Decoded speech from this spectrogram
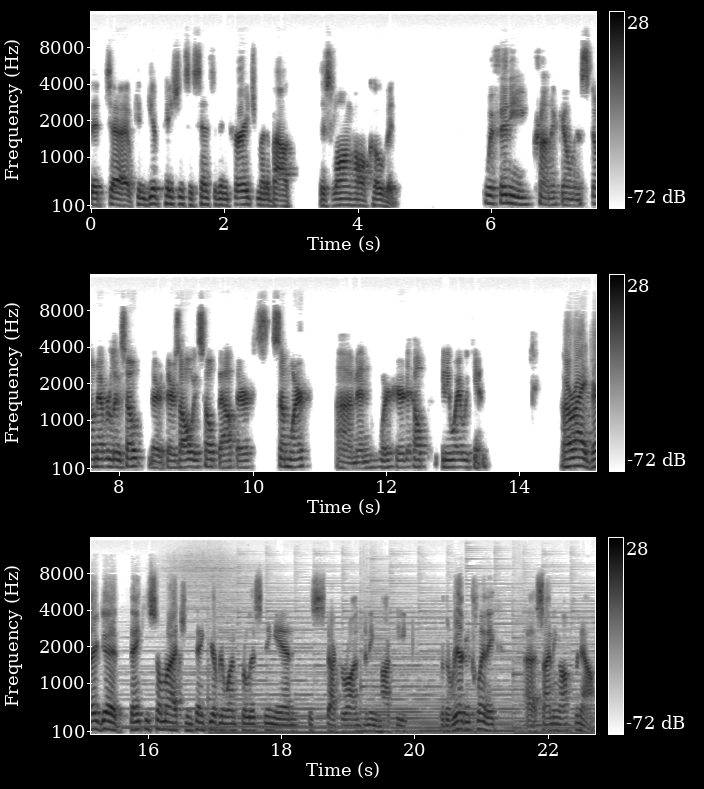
that uh, can give patients a sense of encouragement about this long haul COVID? With any chronic illness, don't ever lose hope. There, there's always hope out there somewhere, um, and we're here to help any way we can. All right, very good. Thank you so much, and thank you everyone for listening in. This is Dr. Ron Hunninghake for the Riordan Clinic, uh, signing off for now.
